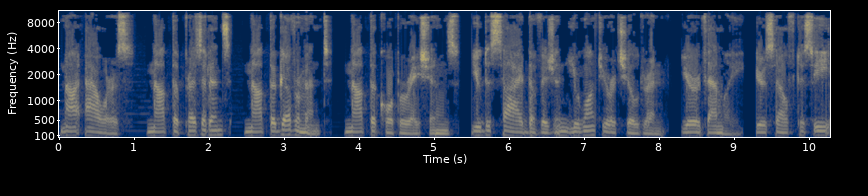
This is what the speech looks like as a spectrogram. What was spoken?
not ours, not the president's, not the government, not the corporations. You decide the vision you want your children, your family, yourself to see.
